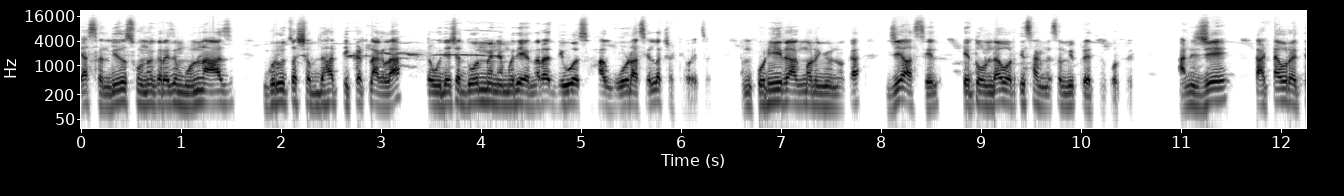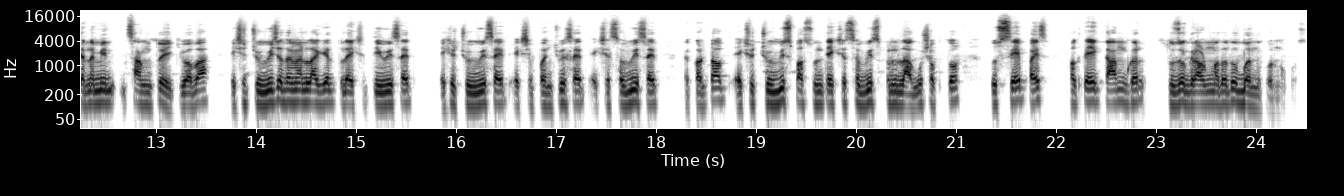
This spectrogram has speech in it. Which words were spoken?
त्या संधीचं सोनं करायचं म्हणून आज गुरुचा शब्द हा तिकट लागला. तर उद्याच्या दोन महिन्यामध्ये येणारा दिवस हा गोड असेल लक्षात ठेवायचं. कोणीही राग मारून घेऊ नका. जे असेल ते तोंडावरती सांगण्याचा मी प्रयत्न करतोय. आणि जे काटावर आहेत त्यांना मी सांगतोय की बाबा एकशे चोवीसच्या दरम्यान लागेल तुला एकशे तेवीस आहेत एकशे चोवीस आहेत एकशे पंचवीस आहेत एकशे सव्वीस आहेत. तर कट ऑफ एकशे चोवीसपासून ते एकशे सव्वीस पर्यंत लागू शकतो. तू सेफ आहेस. फक्त एक काम कर तुझं ग्राउंडमध्ये तू बंद करू नकोस.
